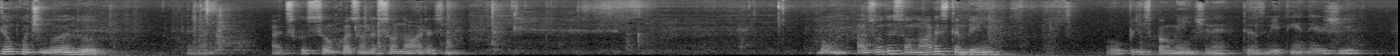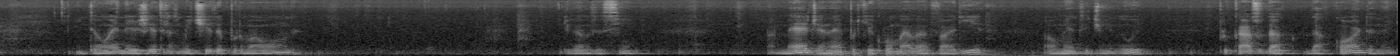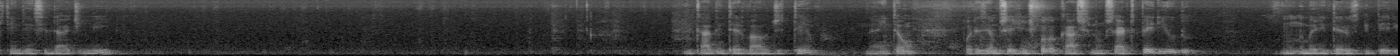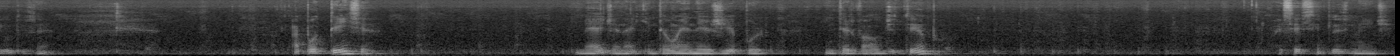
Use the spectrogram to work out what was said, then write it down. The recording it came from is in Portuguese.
Então, continuando é, a discussão com as ondas sonoras, né? Bom, as ondas sonoras também, ou principalmente, né, transmitem energia. Então, a energia transmitida por uma onda, digamos assim, a média, né, porque como ela varia, aumenta e diminui, por caso da, da corda, né, que tem densidade meio, em cada intervalo de tempo. Né? Então, por exemplo, se a gente colocasse num certo período, um número inteiro de períodos, né? a potência média, né? que então é energia por intervalo de tempo, vai ser simplesmente.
